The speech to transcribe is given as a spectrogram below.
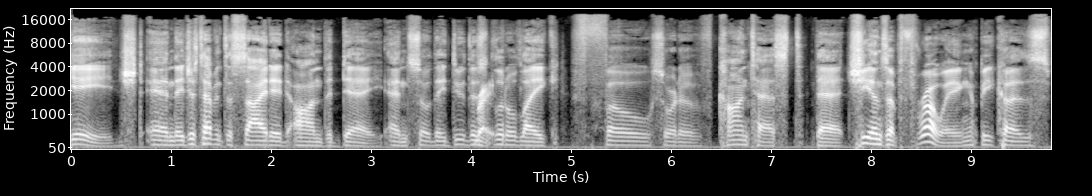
and they just haven't decided on the day. And so they do this Right. little like faux sort of contest that she ends up throwing because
